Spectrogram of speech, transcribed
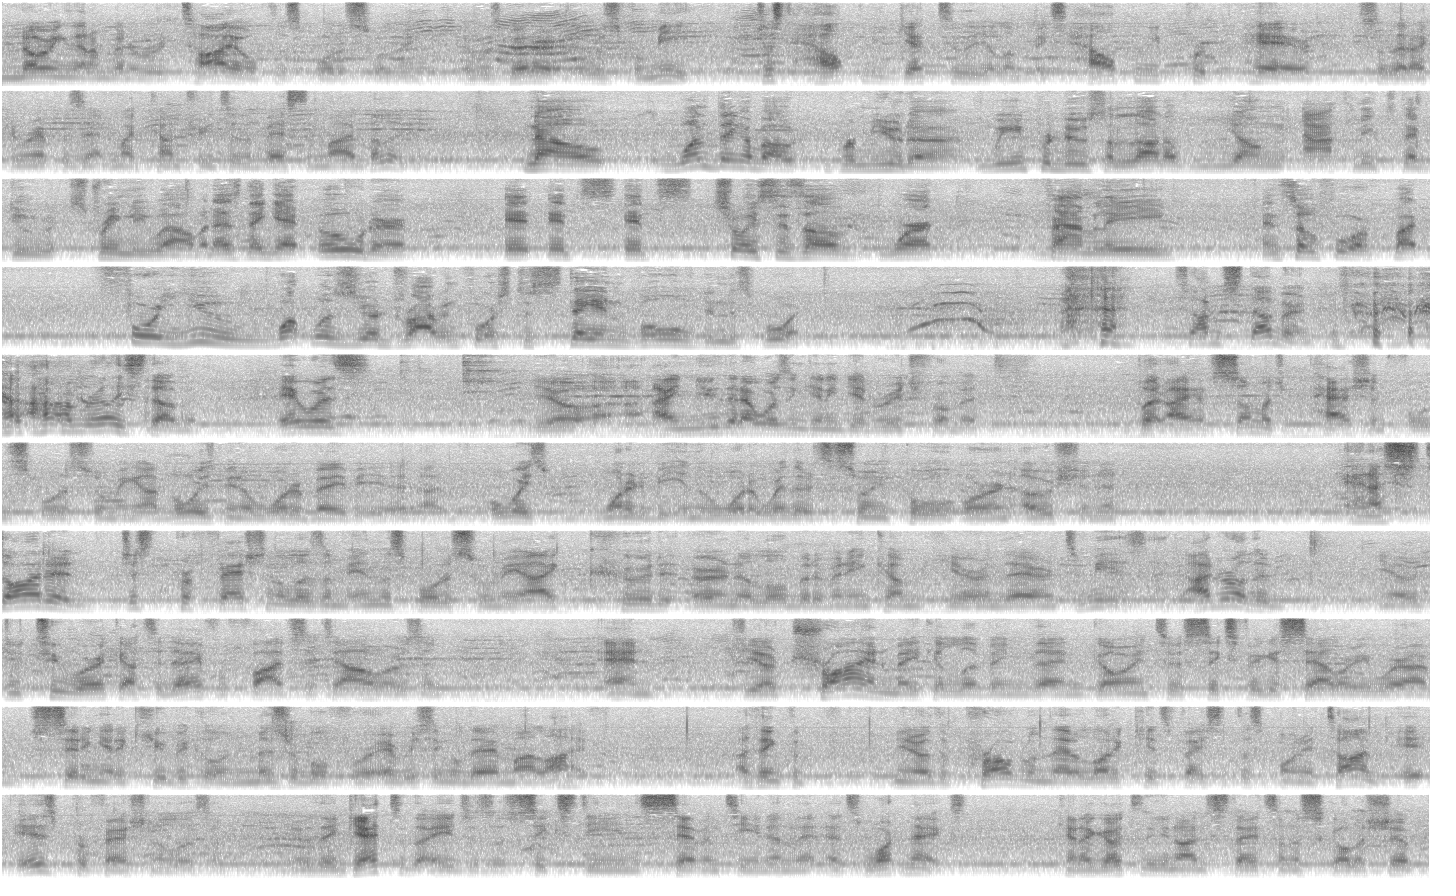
knowing that I'm going to retire off the sport of swimming. It was better, it was for me. Just help me get to the Olympics. Help me prepare so that I can represent my country to the best of my ability. Now, one thing about Bermuda, we produce a lot of young athletes that do extremely well, but as they get older, it, it's it's choices of work, family, and so forth. But for you, what was your driving force to stay involved in the sport? so I'm stubborn. I'm really stubborn. It was, you know, I knew that I wasn't going to get rich from it, but I have so much passion for the sport of swimming. I've always been a water baby. I've always wanted to be in the water, whether it's a swimming pool or an ocean. And, and I started just professionalism in the sport of swimming. I could earn a little bit of an income here and there, and to me, I'd rather, you know, do two workouts a day for five, six hours, and and you know, try and make a living than go into a six-figure salary where I'm sitting at a cubicle and miserable for every single day of my life. I think the, you know, the problem that a lot of kids face at this point in time is professionalism. You know, they get to the ages of 16, 17, and it's what next? Can I go to the United States on a scholarship?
